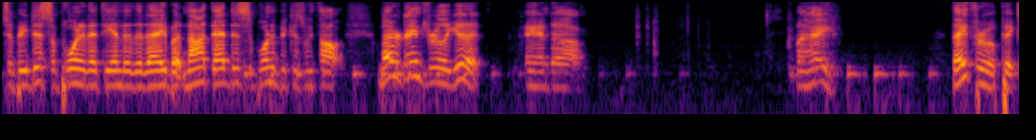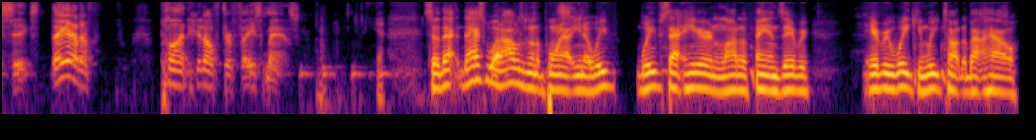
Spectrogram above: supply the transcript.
to be disappointed at the end of the day, but not that disappointed because we thought Notre Dame's really good. And, uh, but hey, they threw a pick six. They had a punt hit off their face mask. Yeah. So that that's what I was going to point out. You know, we've we've sat here and a lot of fans every every week, and we talked about how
